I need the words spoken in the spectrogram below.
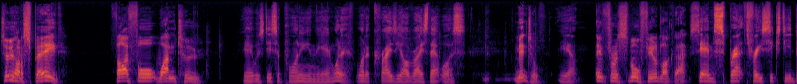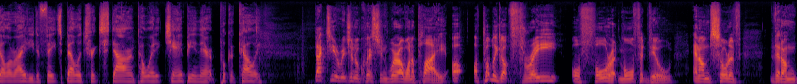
Too hot a speed. Five, four, one, two. Yeah, it was disappointing in the end. What a what a crazy old race that was. Mental. Yeah. For a small field like that. Sam Spratt, three sixty, dollar eighty, defeats Bellatrix star and poetic champion there at Pukekohe. Back to your original question, where I want to play. I, I've probably got three or four at Morphettville, and I'm sort of that I'm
